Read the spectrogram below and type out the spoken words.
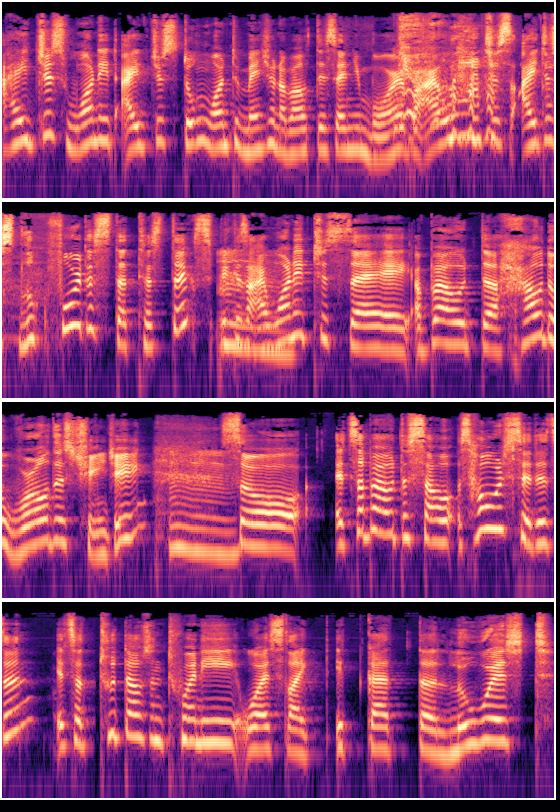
I just wanted, I just don't want to mention about this anymore, but I will just, I just look for the statistics because I mm. wanted to say about the, how the world is changing. Mm. So it's about the Seoul, Seoul citizen it's a 2020 was like it got the lowest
